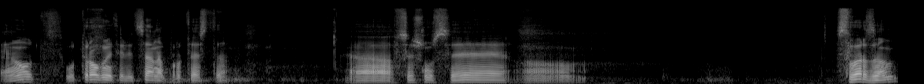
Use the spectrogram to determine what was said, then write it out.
едно от отровните лица на протеста а, всъщност е а, свързан,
